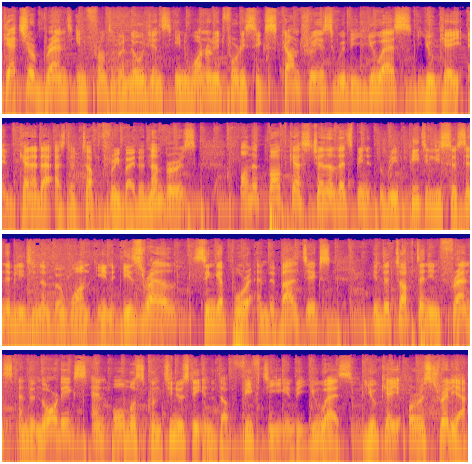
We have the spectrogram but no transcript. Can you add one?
Get your brand in front of an audience in 146 countries with the US, UK, and Canada as the top three by the numbers, on a podcast channel that's been repeatedly sustainability number one in Israel, Singapore, and the Baltics, in the top 10 in France and the Nordics, and almost continuously in the top 50 in the US, UK, or Australia.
